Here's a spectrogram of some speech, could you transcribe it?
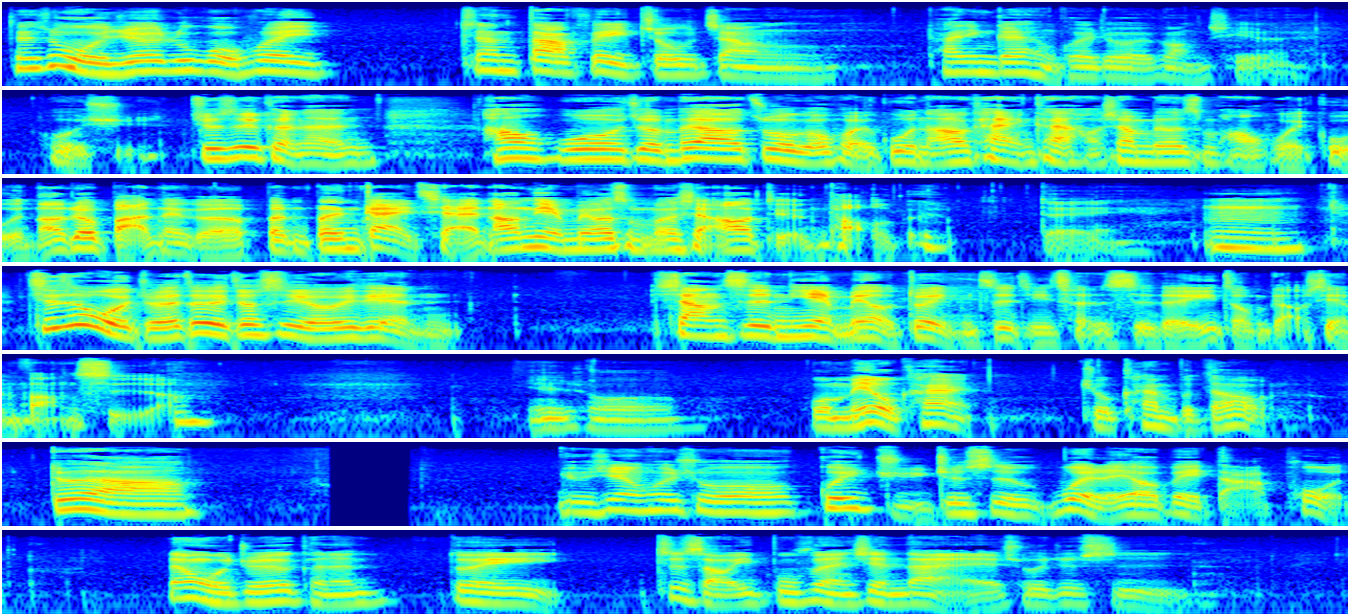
但是我觉得如果会这样大费周章，他应该很快就会放弃了。或许就是可能，好，我准备要做个回顾，然后看一看，好像没有什么好回顾，然后就把那个本本盖起来，然后你也没有什么想要检讨的。对，嗯，其实我觉得这个就是有一点像是你也没有对你自己诚实的一种表现方式啊。你是说我没有看就看不到了？对啊，有些人会说规矩就是为了要被打破的，但我觉得可能对至少一部分现代人来说，就是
